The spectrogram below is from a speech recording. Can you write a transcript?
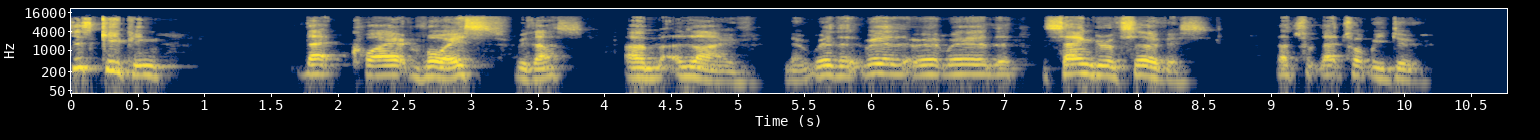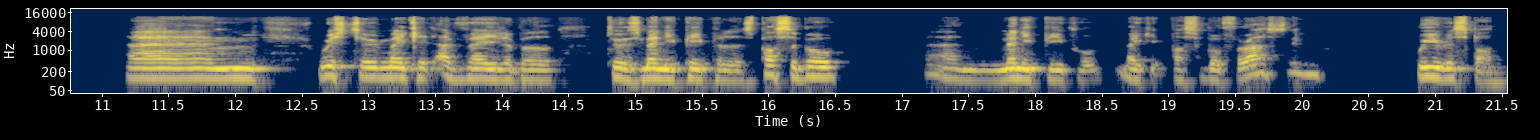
just keeping that quiet voice with us um, alive. You know, we're the, we're, we're the Sangha of service. That's what, that's what we do. And wish to make it available to as many people as possible. And many people make it possible for us. We respond.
